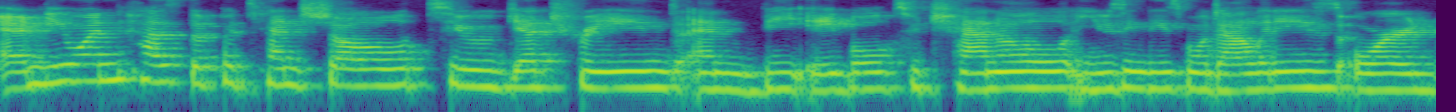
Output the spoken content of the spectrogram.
anyone has the potential to get trained and be able to channel using these modalities? Or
